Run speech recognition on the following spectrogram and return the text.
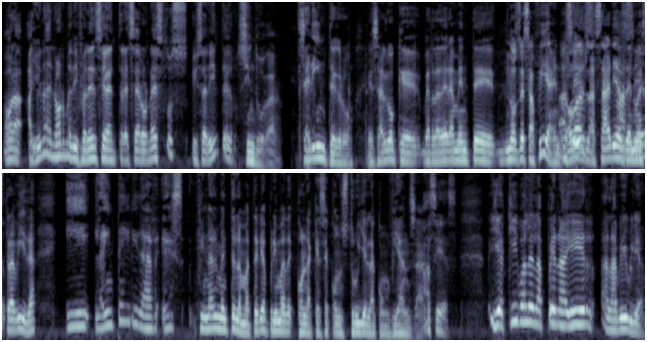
Ahora, hay una enorme diferencia entre ser honestos y ser íntegros. Sin duda. Ser íntegro es algo que verdaderamente nos desafía en Así todas es, las áreas de nuestra vida y la integridad es finalmente la materia prima de- con la que se construye la confianza. Así es. Y aquí vale la pena ir a la Biblia,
